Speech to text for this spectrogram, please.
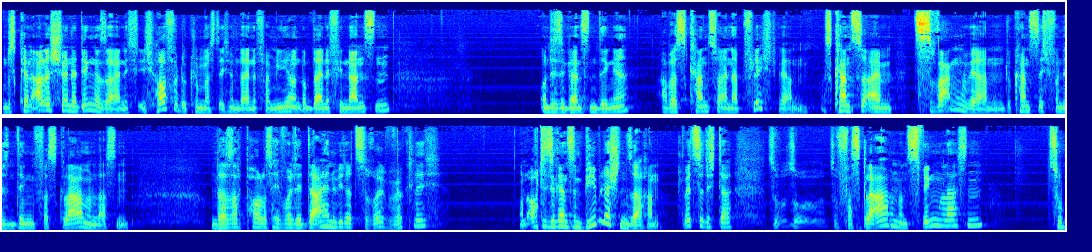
Und das können alles schöne Dinge sein. Ich, ich hoffe, du kümmerst dich um deine Familie und um deine Finanzen und diese ganzen Dinge. Aber es kann zu einer Pflicht werden. Es kann zu einem Zwang werden. Du kannst dich von diesen Dingen versklaven lassen. Und da sagt Paulus, hey, wollt ihr dahin wieder zurück? Wirklich? Und auch diese ganzen biblischen Sachen. Willst du dich da so, so, so versklaven und zwingen lassen zu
